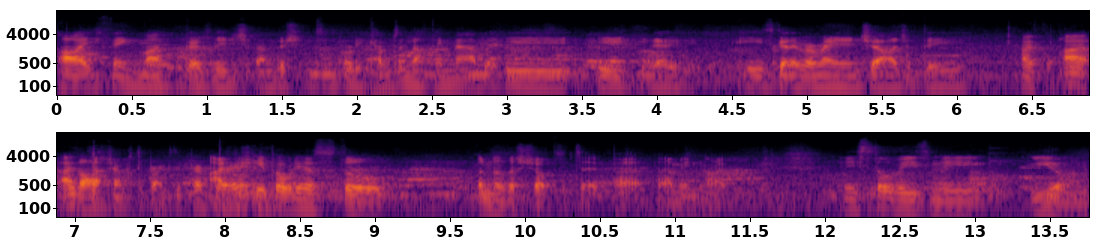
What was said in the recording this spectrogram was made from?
I think Michael Gove's leadership ambitions have probably come to nothing now, but he, he you know, he's going to remain in charge of the I, th- I, I, last th- chunks of Brexit preparation. I think he probably has still another shot at it, but I mean, like, he's still reasonably young,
